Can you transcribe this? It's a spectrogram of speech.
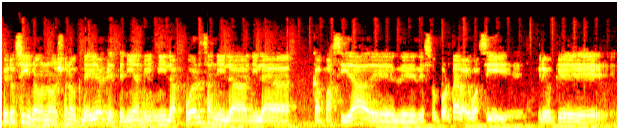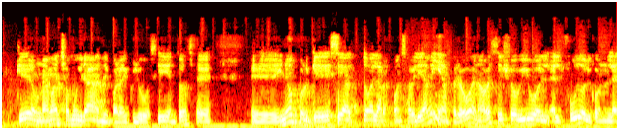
Pero sí, no, no, yo no creía que tenía ni, ni la fuerza ni la, ni la capacidad de, de- de soportar algo así. Creo que, que era una mancha muy grande para el club, ¿sí? Entonces, Eh, y no porque sea toda la responsabilidad mía, pero bueno, a veces yo vivo el, fútbol con la,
